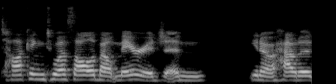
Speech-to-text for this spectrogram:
talking to us all about marriage and you know how to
